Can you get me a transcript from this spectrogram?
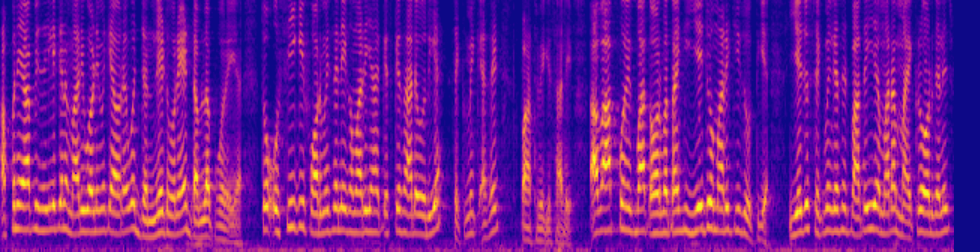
अपने आप ही सही, लेकिन हमारी बॉडी में क्या हो रहा है, वो जनरेट हो रहे हैं डेवलप हो रही है। तो उसी की फॉर्मेशन एक हमारी यहाँ किसके सारे हो रही है? सिक्मिक एसिड पाथवे के सारे अब आपको एक बात और बताएँ कि ये जो हमारी चीज़ होती है, ये जो सिक्मिक एसिड पाथवे ये हमारा माइक्रो ऑर्गेनिज्म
